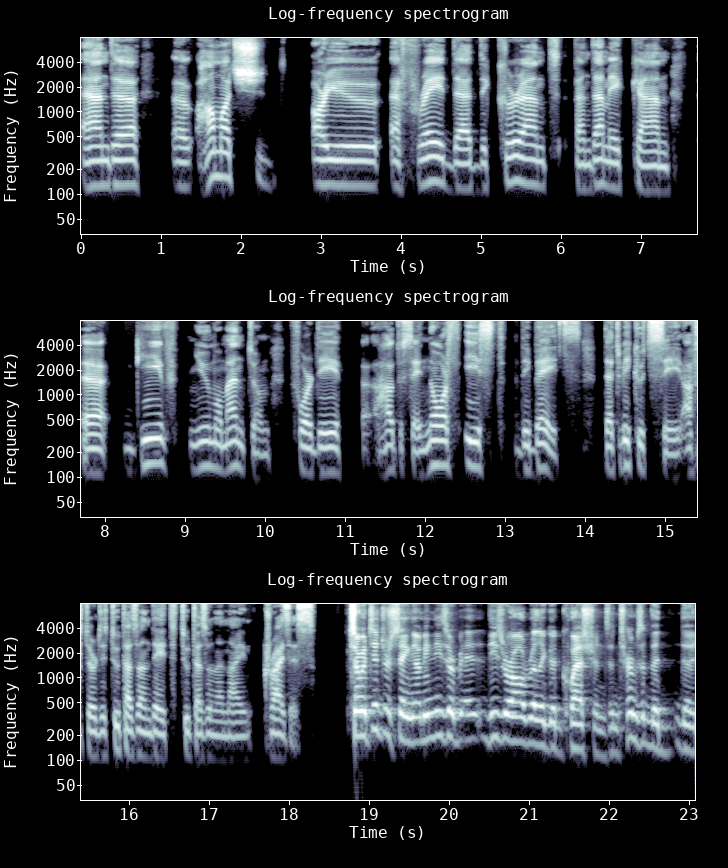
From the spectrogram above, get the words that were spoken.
And uh, uh, how much are you afraid that the current pandemic can uh, give new momentum for the how to say northeast debates that we could see after the 2008 2009 crisis. So it's interesting. I mean these are these are all really good questions. In terms of the the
